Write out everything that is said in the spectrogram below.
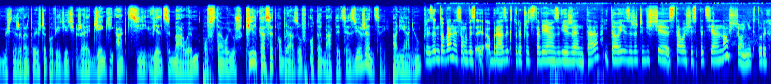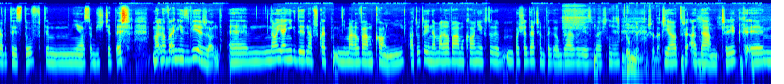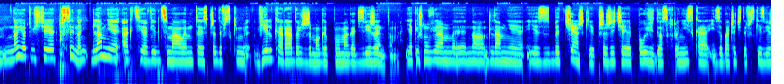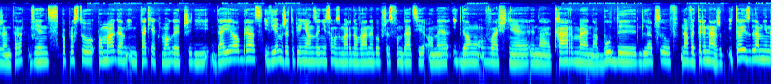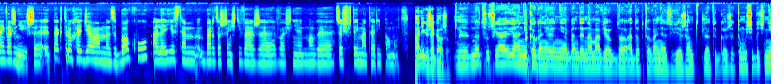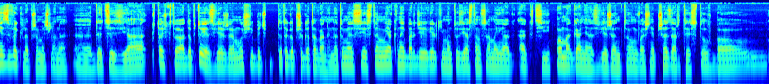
Myślę, że warto jeszcze powiedzieć, że dzięki akcji Wielcy Małym powstało już kilkaset obrazów o tematyce zwierzęcej. Pani Aniu? Prezentowane są wys- obrazy, które przedstawiają zwierzęta i to jest rzeczywiście, stało się specjalnością niektórych artystów, w tym mnie osobiście też malowanie zwierząt. No ja nigdy na przykład nie malowałam koni, a tutaj namalowałam konie, który posiadaczem tego obrazu jest właśnie Dumnym Piotr Adamczyk. No i oczywiście psy. No, dla mnie akcja Wielcy Małym to jest przede wszystkim wielka radość, że mogę pomagać zwierzętom. Jak już mówiłam, y, no, dla mnie jest zbyt ciężkie przeżycie pójść do schroniska i zobaczyć te wszystkie zwierzęta, więc po prostu pomagam im tak jak mogę, czyli daję obraz i wiem, że te pieniądze nie są zmarnowane, bo przez fundację one idą właśnie na karmę, na budy dla psów, na weterynarzy. I to jest dla mnie najważniejsze. Tak trochę działam z boku, ale jestem bardzo szczęśliwa, że właśnie mogę coś w tej materii pomóc. Panie Grzegorzu, Y, No cóż, ja, ja nikogo nie, nie będę namawiał do adoptowania zwierząt, dlatego że to musi być niezwykle przemyślana e, decyzja. Ktoś, kto adoptuje zwierzę, musi być do tego przygotowany. Natomiast jestem jak najbardziej wielkim entuzjastą samej ak- akcji pomagania zwierzętom właśnie przez artystów, bo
